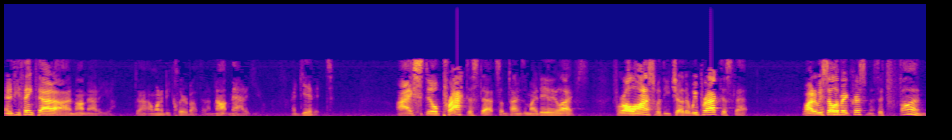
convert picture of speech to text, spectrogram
and if you think that, I'm not mad at you. I want to be clear about that. I'm not mad at you. I get it. I still practice that sometimes in my daily lives. If we're all honest with each other, we practice that. Why do we celebrate Christmas? It's fun.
